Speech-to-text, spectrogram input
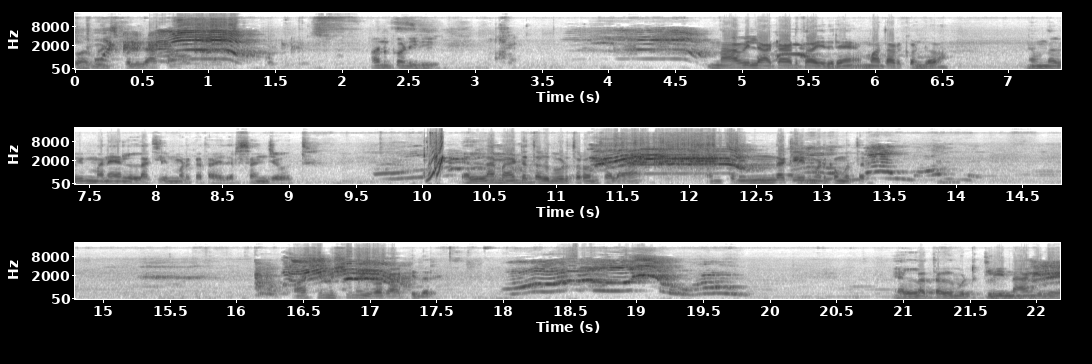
ಗೌರ್ಮೆಂಟ್ ಸ್ಕೂಲಿಗೆ ಆಟ ಅಂದ್ಕೊಂಡಿದ್ವಿ ನಾವಿಲ್ಲಿ ಆಟ ಆಡ್ತಾ ಇದ್ರೆ ಮಾತಾಡ್ಕೊಂಡು ನಮ್ಮ ನವಿ ಮನೆಯೆಲ್ಲ ಕ್ಲೀನ್ ಮಾಡ್ಕೊತಾ ಇದ್ದಾರೆ ಸಂಜೆ ಹೊತ್ತು. ಎಲ್ಲ ಮ್ಯಾಟು ತೆಗೆದ್ಬಿಡ್ತಾರೆ ಒಂದ್ಸಲ. ಕಡೆಯಿಂದ ಕ್ಲೀನ್ ಮಾಡ್ಕೊಂಬತ್ತಾರೆ ವಾಷಿಂಗ್ ಮಿಷಿನ್ ಇವಾಗ ಹಾಕಿದ್ದಾರೆ. ಎಲ್ಲ ತೆಗೆದ್ಬಿಟ್ಟು ಕ್ಲೀನ್ ಆಗಿದೆ.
